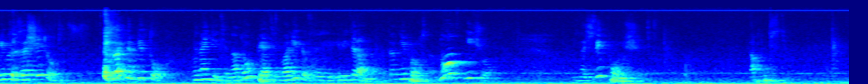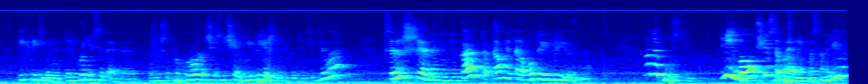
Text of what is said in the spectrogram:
И в их защиту желательно пяток. Вы найдите на дом пять инвалидов и, и ветеранов. Это непросто. Но ничего. Значит, с их помощью, допустим, ликвидируют. Далеко не всегда это, потому что прокуроры чрезвычайно небрежно ведут эти дела, совершенно не вникают, а там эта работа ювелирная. Ну, допустим, либо общее собрание постановило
